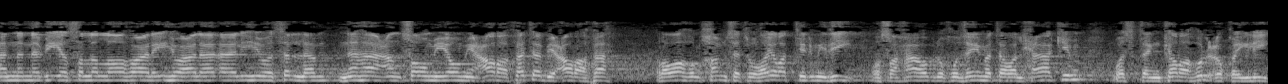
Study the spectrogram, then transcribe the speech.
أن النبي صلى الله عليه وعلى آله وسلم نهى عن صوم يوم عرفة بعرفة. رواه الخمسة غير الترمذي وصححه ابن خزيمة والحاكم واستنكره العقيلي.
